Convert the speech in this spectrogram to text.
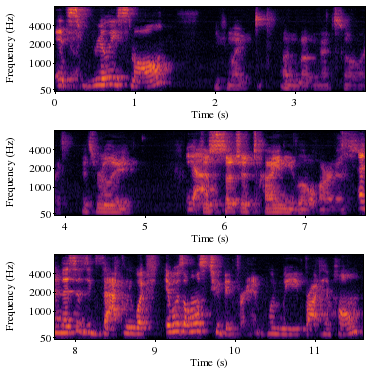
it's really small you can like unbutton it. So like it's really Yeah. just such a tiny little harness. And this is exactly what it was almost too big for him when we brought him home.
